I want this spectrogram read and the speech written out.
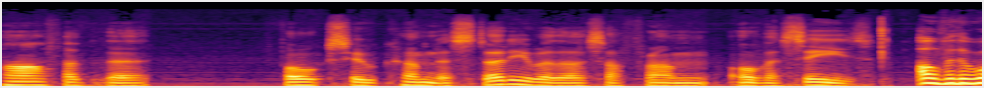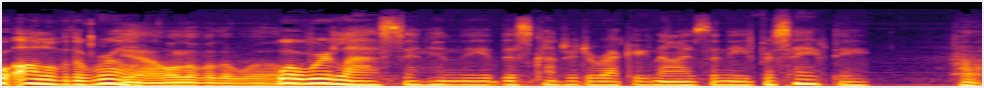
half of the folks who come to study with us are from overseas. Over the all over the world. Yeah, all over the world. Well, we're last in, in the, this country to recognize the need for safety. Huh.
